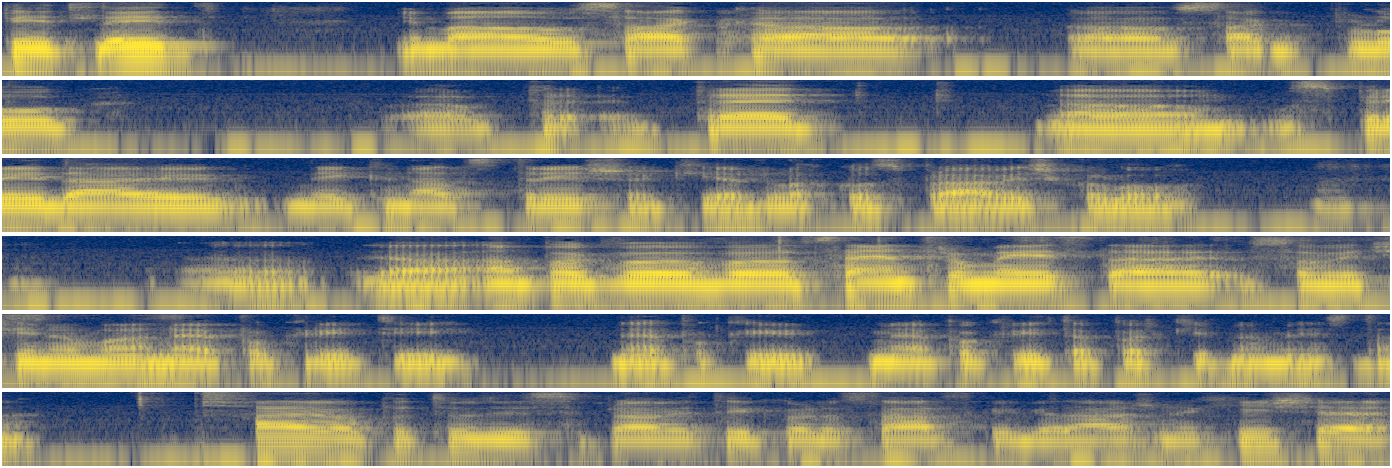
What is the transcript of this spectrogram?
pet let, ima vsaka, uh, vsak blok pre, pred um, spredaj nek nadstrešek, kjer lahko spraviš kolo. Uh, ja, ampak v, v centru mesta so večinoma nepokriti, nepokri, nepokrita parkirna mesta. Obstajajo pa tudi pravi, te kolesarske garažne hiše.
